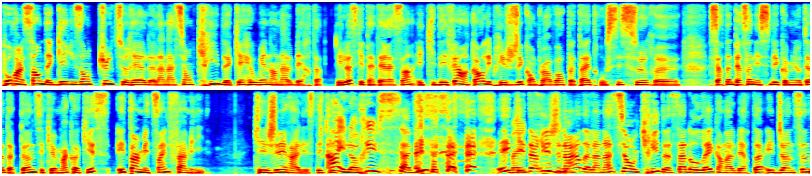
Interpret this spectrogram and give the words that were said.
pour un centre de guérison culturelle de la nation Cri de Kehewin en Alberta. Et là, ce qui est intéressant et qui défait encore les préjugés qu'on peut avoir peut-être aussi sur euh, certaines personnes issues des communautés autochtones, c'est que Makokis est un médecin de famille qui est généraliste et qui, Ah, il a réussi sa vie. et ben, qui est originaire de la nation Cri de Saddle Lake en Alberta. Et Johnson,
